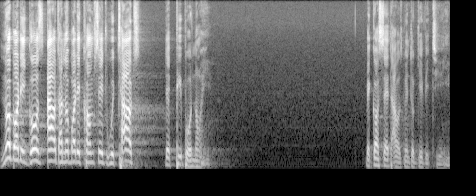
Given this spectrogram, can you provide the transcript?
Nobody goes out and nobody comes in without the people knowing. But God said, I was going to give it to him.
